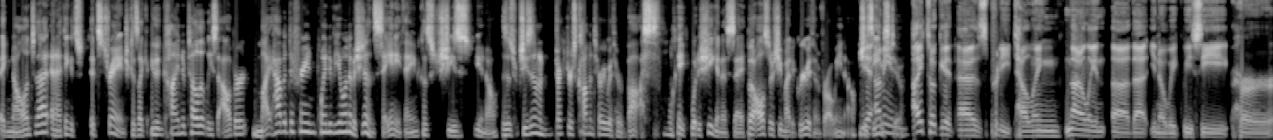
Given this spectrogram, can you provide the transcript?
acknowledge that and i think it's it's strange because like you can kind of tell that lisa albert might have a different point of view on it but she doesn't say anything because she's you know this is, she's in a director's commentary with her boss. Like what is she gonna say? But also she might agree with him for all we know. She yeah, seems I mean, to. I took it as pretty telling. Not only in, uh, that you know we we see her,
